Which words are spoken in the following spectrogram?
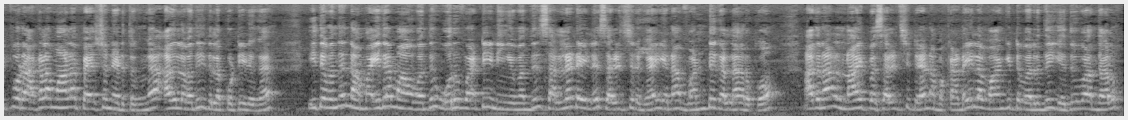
இப்போ ஒரு அகலமான பேஷன் எடுத்துக்கோங்க. அதில் வந்து இதில் கொட்டிடுங்க. இதை வந்து நான் மைதா மாவு வந்து ஒரு வாட்டி நீங்கள் வந்து சல்லடையில் சலிச்சிடுங்க. ஏன்னா வண்டுகள்லாம் இருக்கும். அதனால் நான் இப்போ சளிச்சிட்டேன் நம்ம கடையில் வாங்கிட்டு வர்றது எதுவாக இருந்தாலும்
